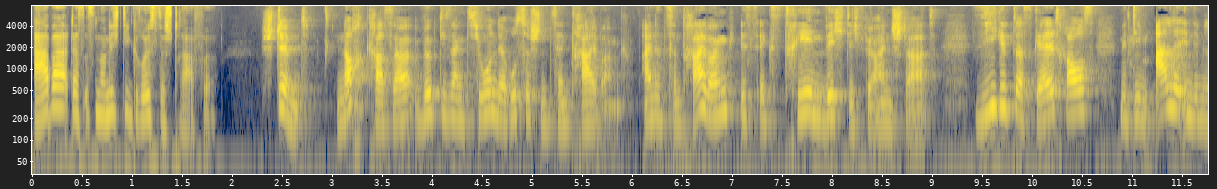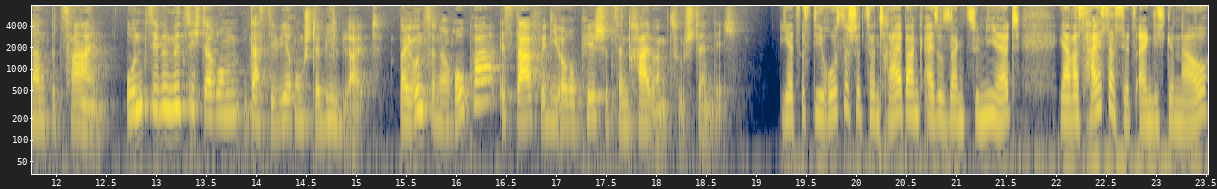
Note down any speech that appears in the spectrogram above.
Aber das ist noch nicht die größte Strafe. Stimmt. Noch krasser wirkt die Sanktion der russischen Zentralbank. Eine Zentralbank ist extrem wichtig für einen Staat. Sie gibt das Geld raus, mit dem alle in dem Land bezahlen. Und sie bemüht sich darum, dass die Währung stabil bleibt. Bei uns in Europa ist dafür die Europäische Zentralbank zuständig. Jetzt ist die russische Zentralbank also sanktioniert. Ja, was heißt das jetzt eigentlich genau?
